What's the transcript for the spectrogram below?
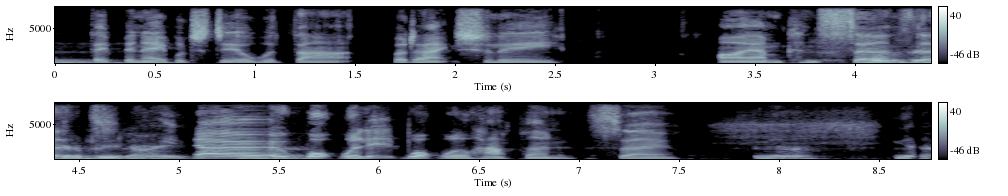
mm. they've been able to deal with that. But actually, I am concerned that like? no, yeah. what will it what will happen? So yeah. Yeah,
